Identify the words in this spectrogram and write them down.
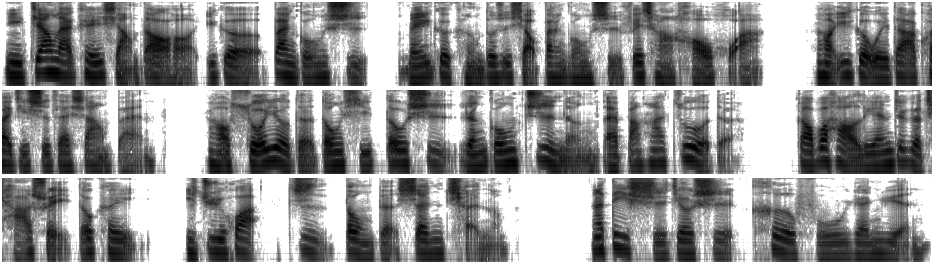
你将来可以想到哈，一个办公室。每一个可能都是小办公室，非常豪华。然后一个伟大会计师在上班，然后所有的东西都是人工智能来帮他做的，搞不好连这个茶水都可以一句话自动的生成了。那第十就是客服人员。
